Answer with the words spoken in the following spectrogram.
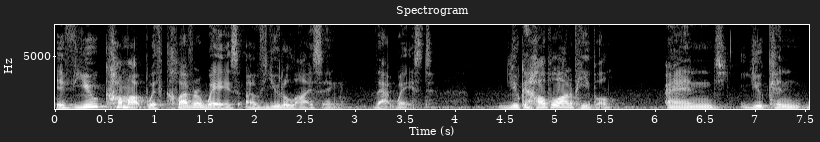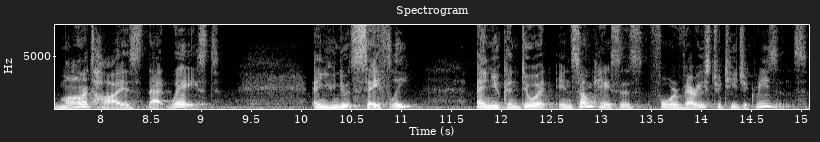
If you come up with clever ways of utilizing that waste, you can help a lot of people and you can monetize that waste. And you can do it safely, and you can do it in some cases for very strategic reasons.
